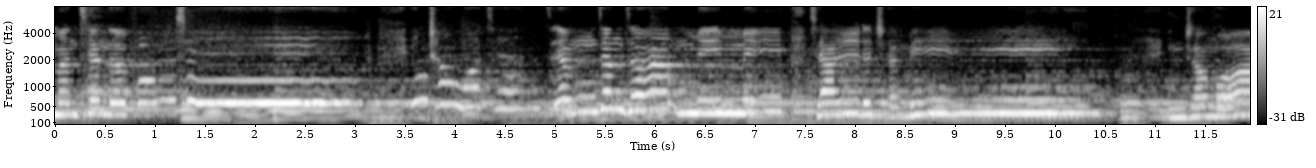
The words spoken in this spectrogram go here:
满天的繁星。蝉鸣，吟唱我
